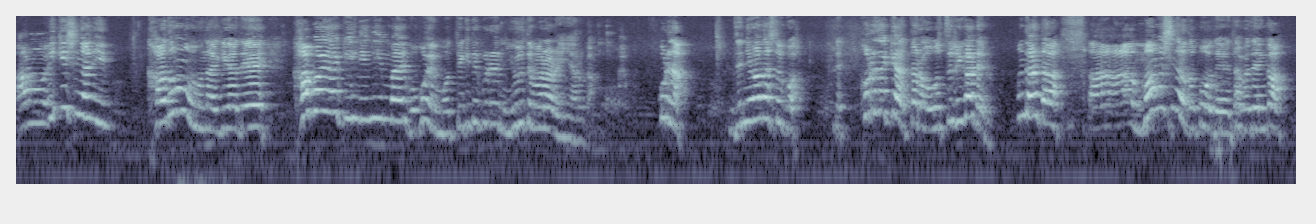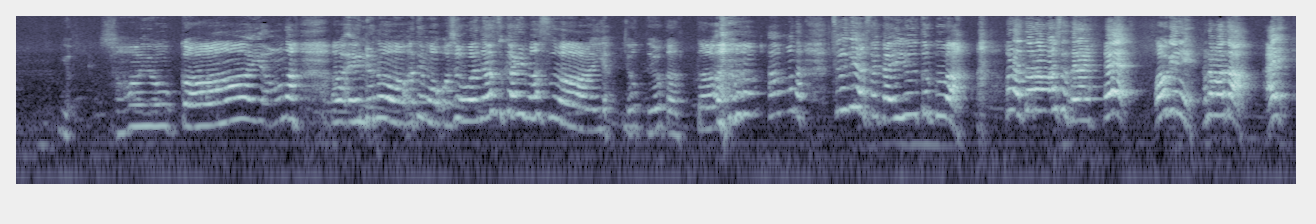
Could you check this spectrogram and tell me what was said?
あの行きしなに角のうなぎ屋でかば焼き2人前ここへ持ってきてくれるに言うてもらわれへんやろか。これな銭渡しとくわ。でこれだけあったらお釣りが出る。ほんであんたあマムシなとこで食べてんか。さよか。いやほな遠慮のでもお正和に預かりますわ。いやよってよかった。あほなそれではさかい言うとくわほな頼ましたで。えおおきにほなまた。はい。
